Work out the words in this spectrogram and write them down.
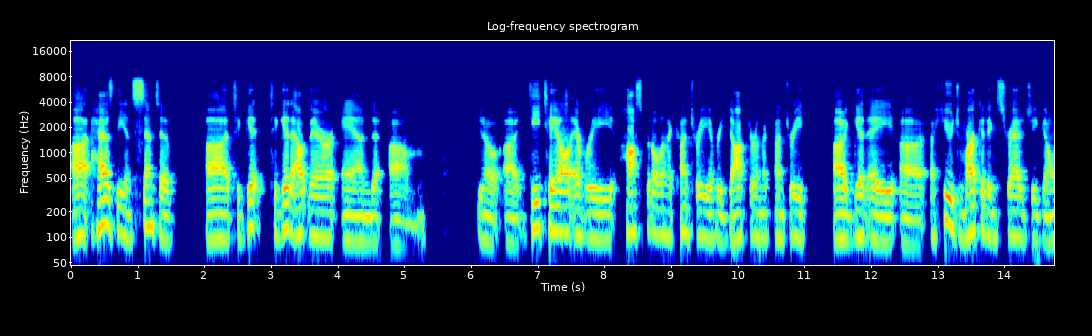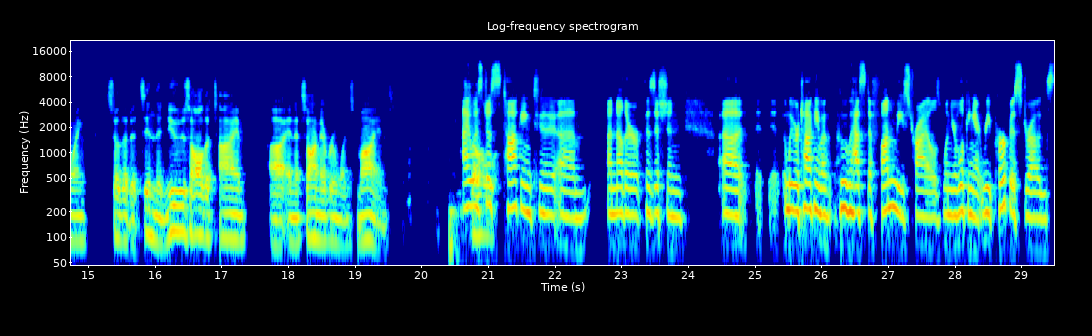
uh, has the incentive uh, to get to get out there and um, you know uh, detail every hospital in the country, every doctor in the country, uh, get a uh, a huge marketing strategy going so that it's in the news all the time and it's on everyone's minds. I so, was just talking to um, another physician uh, we were talking about who has to fund these trials when you're looking at repurposed drugs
